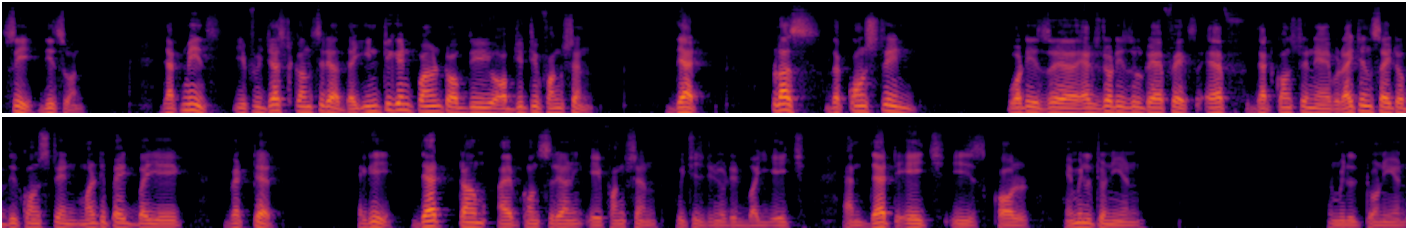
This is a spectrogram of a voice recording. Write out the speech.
See this one. That means, if you just consider the integrand point of the objective function that plus the constraint what is uh, x dot is equal to f x f that constant have right hand side of the constraint multiplied by a vector agree that term I have considering a function which is denoted by h and that h is called Hamiltonian Hamiltonian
